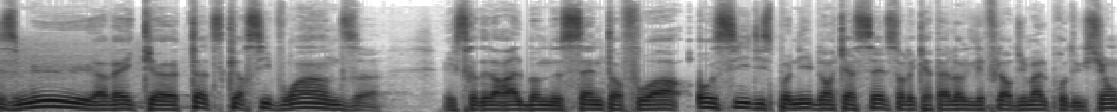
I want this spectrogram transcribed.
Avec euh, Cursive Ones extrait de leur album The Scent of War, aussi disponible en cassette sur le catalogue Les Fleurs du Mal Production.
